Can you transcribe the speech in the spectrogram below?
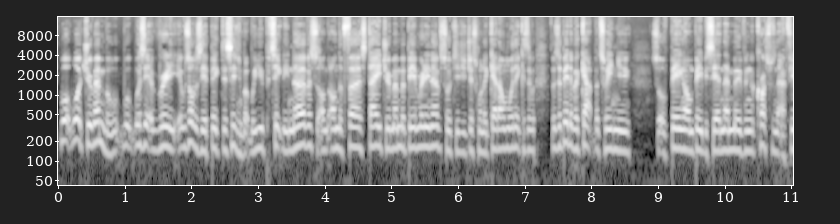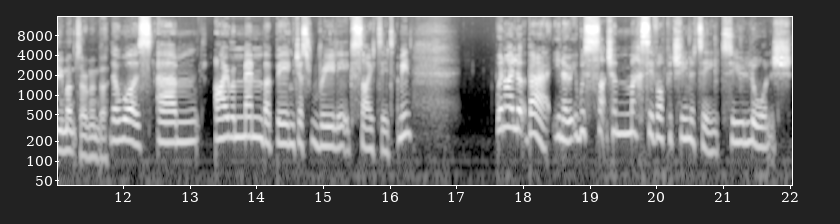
What What do you remember? Was it really? It was obviously a big decision, but were you particularly nervous on, on the first day? Do you remember being really nervous, or did you just want to get on with it? Because there was a bit of a gap between you sort of being on BBC and then moving across, wasn't there? A few months, I remember. There was. Um, I remember being just really excited. I mean when I look back, you know, it was such a massive opportunity to launch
